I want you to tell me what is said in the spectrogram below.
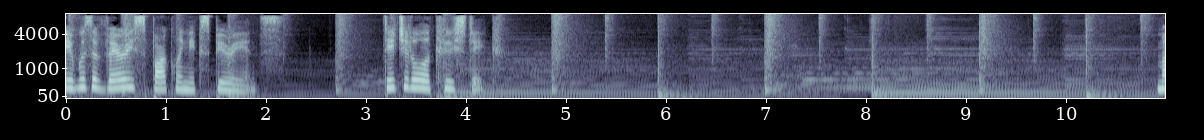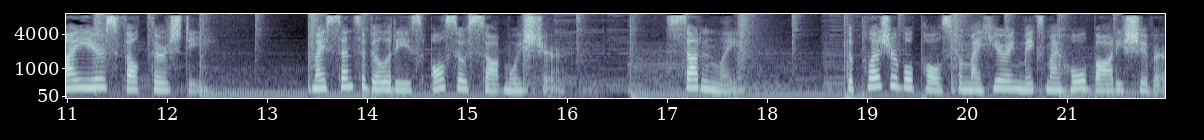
It was a very sparkling experience. Digital acoustic. My ears felt thirsty. My sensibilities also sought moisture. Suddenly, the pleasurable pulse from my hearing makes my whole body shiver.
